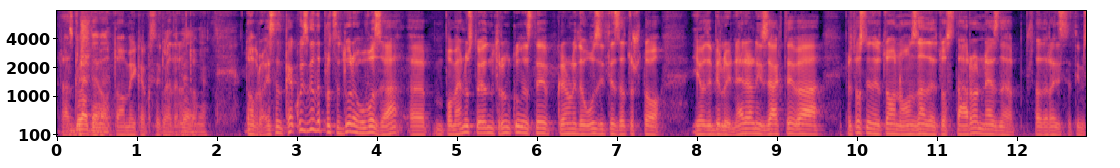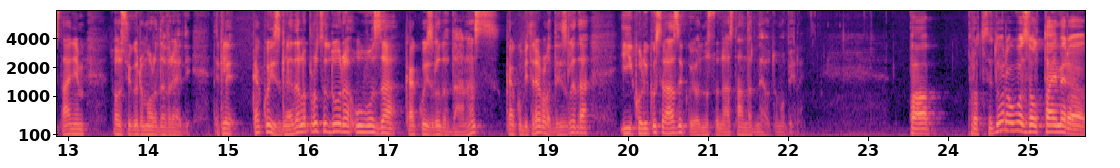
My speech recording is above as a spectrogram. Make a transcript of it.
razmišlja o tome i kako se gleda na to. Dobro, e sad, kako izgleda procedura uvoza? E, pomenu ste u jednom trenutku da ste krenuli da uvozite zato što je ovde bilo i nerealnih zahteva, pretpostavljam da je to ono, on zna da je to staro, ne zna šta da radi sa tim stanjem, to sigurno mora da vredi. Dakle, kako je izgledala procedura uvoza, kako izgleda danas, kako bi trebalo da izgleda i koliko se razlikuje u odnosu na standardne automobile? Pa, procedura uvoza oldtimera,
